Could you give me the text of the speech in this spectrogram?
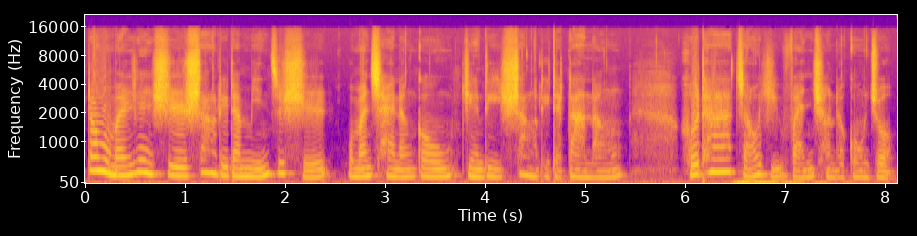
当我们认识上帝的名字时，我们才能够经历上帝的大能和他早已完成的工作。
